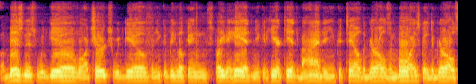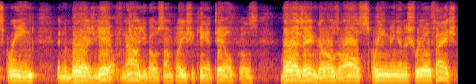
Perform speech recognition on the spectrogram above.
a business would give or a church would give, and you could be looking straight ahead and you could hear kids behind you. You could tell the girls and boys because the girls screamed and the boys yelled. Now you go someplace you can't tell because boys and girls are all screaming in a shrill fashion.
